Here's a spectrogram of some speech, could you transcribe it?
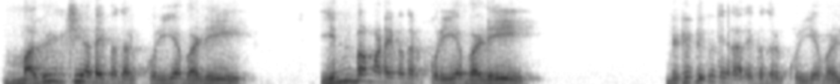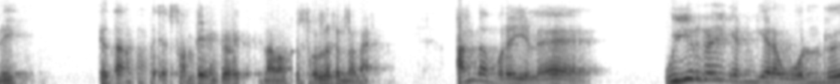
மகிழ்ச்சி அடைவதற்குரிய வழி இன்பம் அடைவதற்குரிய வழி விடுதலை அடைவதற்குரிய வழி இதுதான் சமயங்கள் நமக்கு சொல்லுகின்றன. அந்த முறையில உயிர்கள் என்கிற ஒன்று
